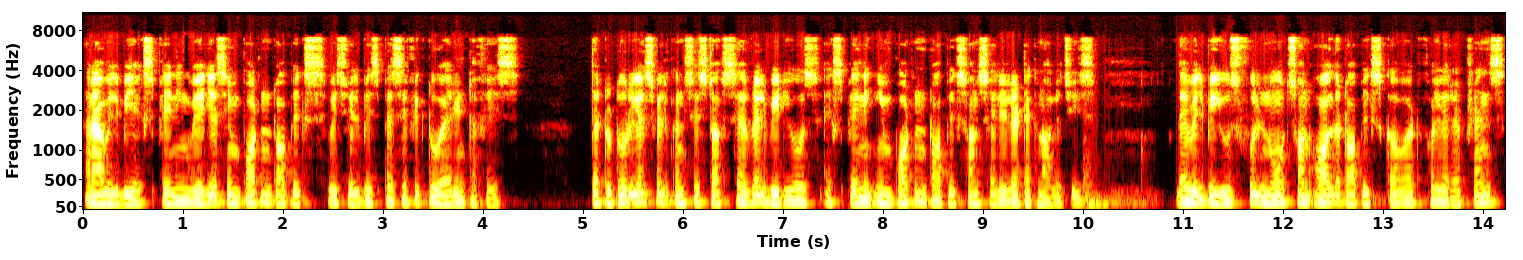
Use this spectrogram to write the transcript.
and I will be explaining various important topics which will be specific to air interface. The tutorials will consist of several videos explaining important topics on cellular technologies. There will be useful notes on all the topics covered for your reference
